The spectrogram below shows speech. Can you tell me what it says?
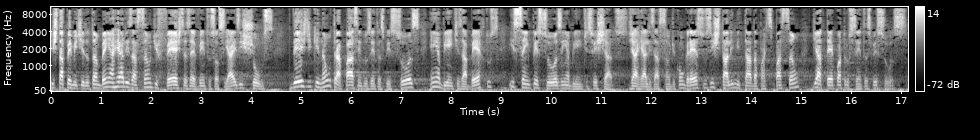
Está permitido também a realização de festas, eventos sociais e shows, desde que não ultrapassem 200 pessoas em ambientes abertos e 100 pessoas em ambientes fechados. Já a realização de congressos está limitada à participação de até 400 pessoas.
